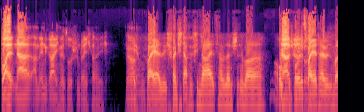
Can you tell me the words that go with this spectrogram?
Vor allem, na, am Ende gar nicht mehr so, stimmt eigentlich gar nicht. Ja. Ja, wobei, also ich fand Staffelfinals haben dann schon immer aufgebaut. stimmt das war ja teilweise immer,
